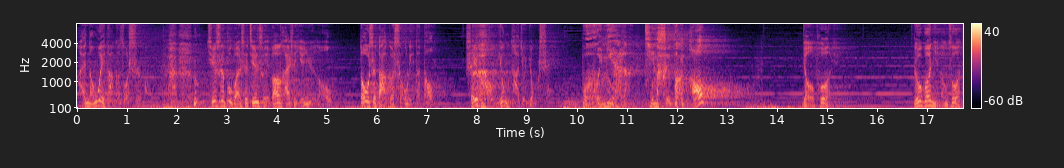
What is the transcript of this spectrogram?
还能为大哥做事吗？其实不管是金水帮还是银雨楼，都是大哥手里的刀，谁好用他就用谁。我会灭了金水帮。好，有魄力。如果你能做到，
